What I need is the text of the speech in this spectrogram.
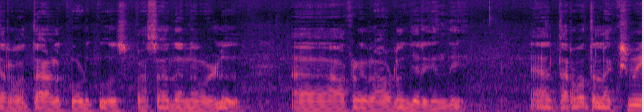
తర్వాత వాళ్ళ కొడుకు ప్రసాద్ అన్న వాళ్ళు అక్కడికి రావడం జరిగింది. తర్వాత లక్ష్మి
